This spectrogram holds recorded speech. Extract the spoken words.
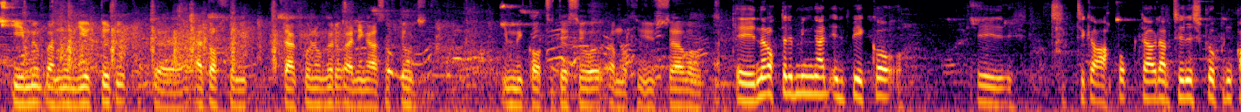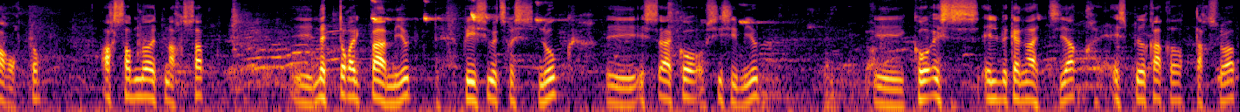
кимми пангуниуттуту аторлугит тааккунунгалу алингаасертуут иммиккортитассуа амерлиуссаавагут э нерорталиммингаат илпиикко э тикаарпоқ таулам теннисклуббин қақорто арсарнерит нарсақ э наттоқалпаамиут писуитрис нук э иссаако сисимиут E, KS elvekangaatsiaq SPQaqertarsuaq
